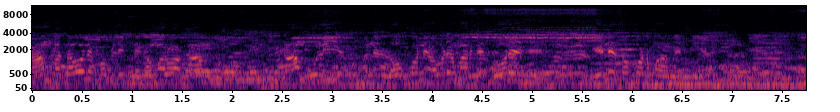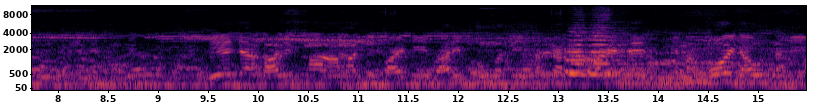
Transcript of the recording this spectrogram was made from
કામ બતાવો ને પબ્લિકને અમારું આ કામ જુઓ કામ ભૂલી અને લોકોને અવડે માર્ગે દોરે છે. એને સપોર્ટમાં અમે છીએ. હજાર બાવીસમાં આમ આદમી પાર્ટી ભારી બહુમતી સરકારમાં આવે છે. એમાં કોઈ ડાઉટ નથી.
